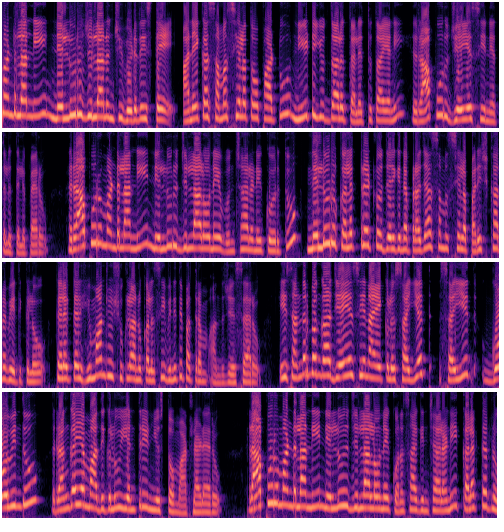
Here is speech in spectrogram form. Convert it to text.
మండలాన్ని నెల్లూరు జిల్లా నుంచి విడదీస్తే అనేక సమస్యలతో పాటు నీటి యుద్ధాలు తలెత్తుతాయని రాపూరు జేఏసీ నేతలు తెలిపారు. రాపూరు మండలాన్ని నెల్లూరు జిల్లాలోనే ఉంచాలని కోరుతూ నెల్లూరు కలెక్టరేట్లో జరిగిన ప్రజా సమస్యల పరిష్కార వేదికలో కలెక్టర్ హిమాంశు శుక్లాను కలిసి వినతిపత్రం అందజేశారు. ఈ సందర్భంగా జేఏసీ నాయకులు సయ్యద్ సయ్యద్ గోవిందు రంగయ్య మాదిగులు ఎంత్రీ న్యూస్తో మాట్లాడారు. రాపూరు మండలాన్ని నెల్లూరు జిల్లాలోనే కొనసాగించాలని కలెక్టర్ను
